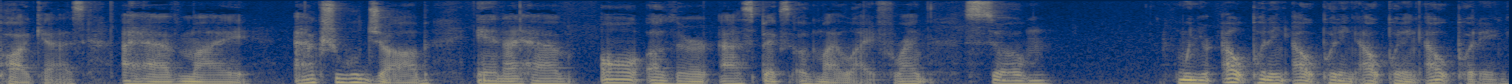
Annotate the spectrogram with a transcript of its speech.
podcast, I have my actual job, and I have all other aspects of my life, right? So when you're outputting, outputting, outputting, outputting,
